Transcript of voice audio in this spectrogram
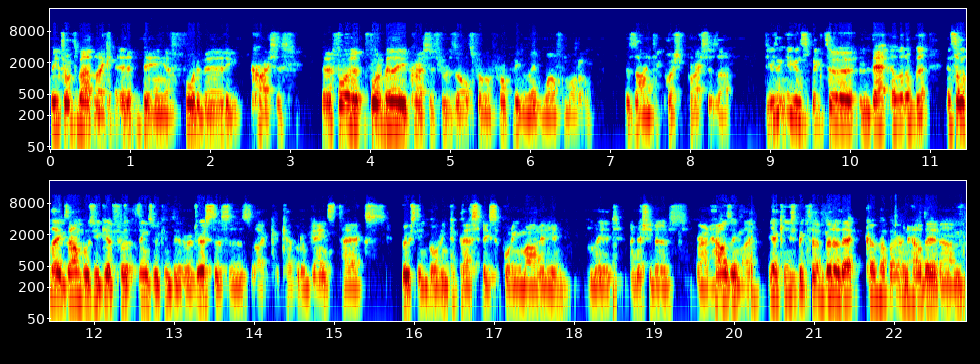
but you talked about like it being affordability crisis the affordability crisis results from a property led wealth model designed to push prices up. Do you think you can speak to that a little bit? And some of the examples you give for things we can do to address this is like a capital gains tax boosting building capacity supporting Māori and led initiatives around housing. Like, yeah, can you speak to a bit of that kaupapa and how that um,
